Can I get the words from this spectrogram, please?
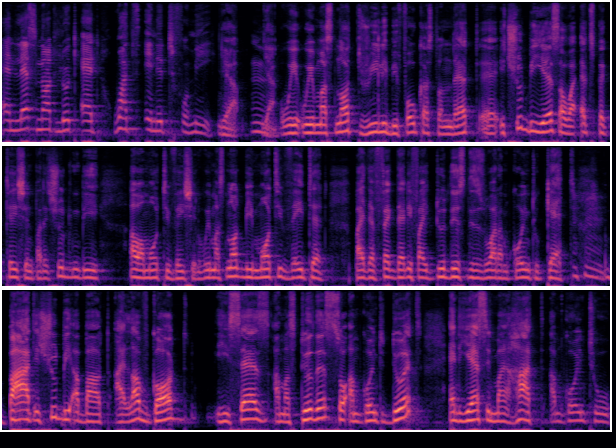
and let's not look at what's in it for me. Yeah, yeah. We we must not really be focused on that. Uh, it should be yes our expectation, but it shouldn't be our motivation. We must not be motivated by the fact that if I do this, this is what I'm going to get. Mm-hmm. But it should be about I love God. He says I must do this, so I'm going to do it. And yes, in my heart, I'm going to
